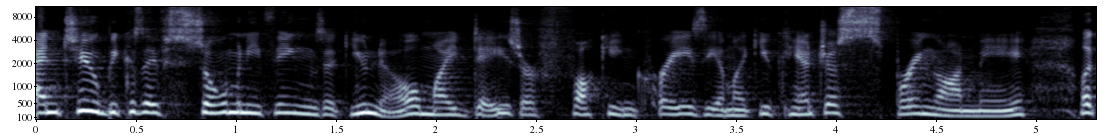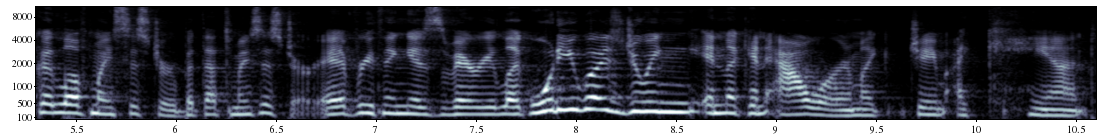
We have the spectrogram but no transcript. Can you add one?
And two, because I have so many things. Like you know, my days are fucking crazy. I'm like, you can't just spring on me. Like I love my sister, but that's my sister. Everything is very like, what are you guys doing in like an hour? I'm like, James, I can't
